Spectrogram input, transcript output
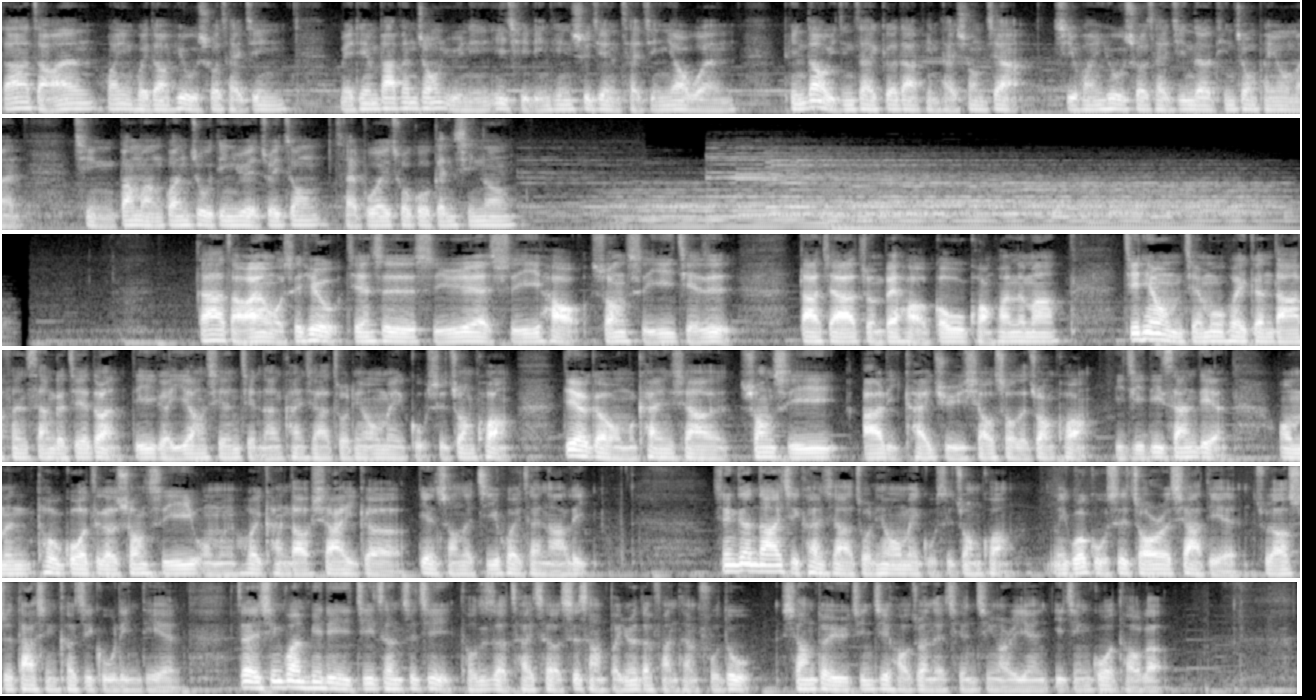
大家早安，欢迎回到 Hugh 说财经，每天八分钟与您一起聆听事件财经要闻。频道已经在各大平台上架，喜欢 Hugh 说财经的听众朋友们，请帮忙关注、订阅、追踪，才不会错过更新哦。大家早安，我是 Hugh，今天是十一月十一号，双十一节日，大家准备好购物狂欢了吗？今天我们节目会跟大家分三个阶段，第一个一样先简单看一下昨天欧美股市状况，第二个我们看一下双十一阿里开局销售的状况，以及第三点，我们透过这个双十一我们会看到下一个电商的机会在哪里。先跟大家一起看一下昨天欧美股市状况，美国股市周二下跌，主要是大型科技股领跌，在新冠病例激增之际，投资者猜测市场本月的反弹幅度，相对于经济好转的前景而言，已经过头了。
